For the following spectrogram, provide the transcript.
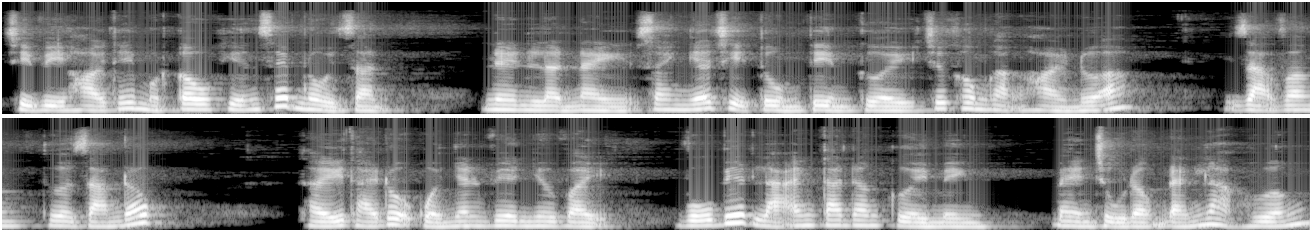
chỉ vì hỏi thêm một câu khiến sếp nổi giận nên lần này Doanh Nghĩa chỉ tủm tỉm cười chứ không gặng hỏi nữa. Dạ vâng, thưa giám đốc. Thấy thái độ của nhân viên như vậy Vũ biết là anh ta đang cười mình bèn chủ động đánh lạc hướng.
